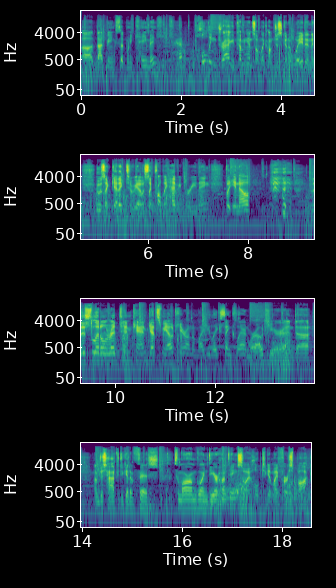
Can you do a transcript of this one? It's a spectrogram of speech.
uh, that being said, when he came in, he kept pulling dragon coming in. So I'm like, I'm just gonna wait, and it was like getting to me. I was like probably heavy breathing, but you know. this little red tin can gets me out here on the mighty Lake St. Clair and we're out here and uh, I'm just happy to get a fish. Tomorrow I'm going deer hunting so I hope to get my first buck.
